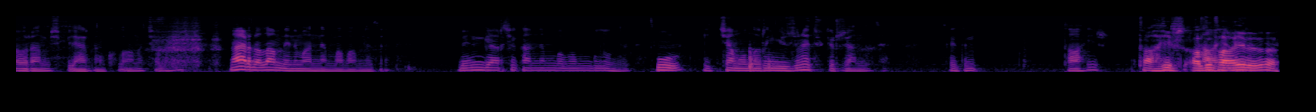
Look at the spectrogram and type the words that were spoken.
Öğrenmiş bir yerden kulağına çalıyor. Nerede lan benim annem babam dedi. Benim gerçek annem babamı bulun dedi. Hı. Gideceğim onların yüzüne tüküreceğim dedi. Dedim Tahir Tahir. Adı Tahir. Tahir değil mi?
